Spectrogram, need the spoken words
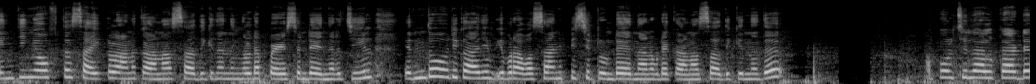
എൻഡിങ് ഓഫ് ദ സൈക്കിളാണ് കാണാൻ സാധിക്കുന്നത്. നിങ്ങളുടെ പേഴ്സന്റെ എനർജിയിൽ എന്തോ ഒരു കാര്യം ഇവർ അവസാനിപ്പിച്ചിട്ടുണ്ട് എന്നാണ് ഇവിടെ കാണാൻ സാധിക്കുന്നത്. അപ്പോൾ ചില ആൾക്കാരുടെ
